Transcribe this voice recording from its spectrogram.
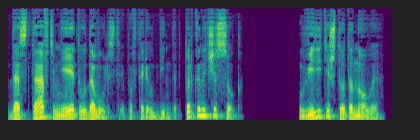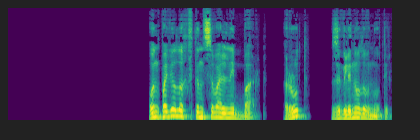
«Доставьте мне это удовольствие», — повторил Биндер. «Только на часок. Увидите что-то новое». Он повел их в танцевальный бар. Рут заглянула внутрь.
